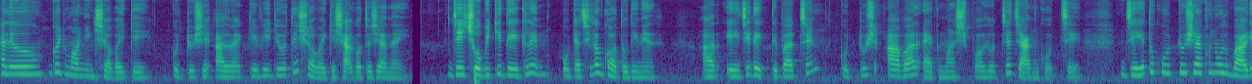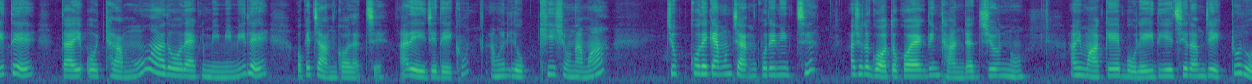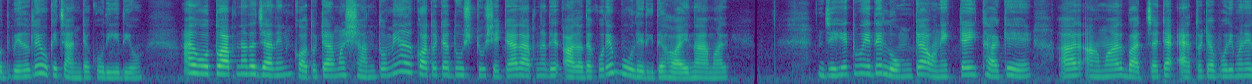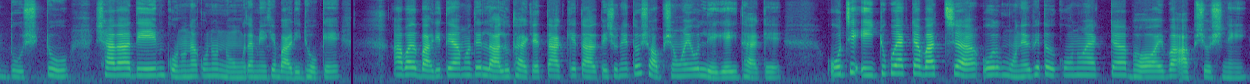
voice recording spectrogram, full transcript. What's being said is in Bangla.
হ্যালো গুড মর্নিং সবাইকে। কুট্টুসে আরও একটি ভিডিওতে সবাইকে স্বাগত জানাই। যে ছবিটি দেখলেন, ওটা ছিল গত দিনের আর এই যে দেখতে পাচ্ছেন, কুট্টুস আবার এক মাস পর হচ্ছে চান করছে। যেহেতু কুট্টুস এখন ওর বাড়িতে, তাই ওর ঠাম্মু আর ওর এক মিমি মিলে ওকে চান করাচ্ছে। আর এই যে দেখুন, আমার লক্ষ্মী সোনামা, চুপ করে কেমন চান করে নিচ্ছে। আসলে গত কয়েকদিন ঠান্ডার জন্য আমি মাকে বলেই দিয়েছিলাম যে একটু রোদ বেরোলে ওকে চানটা করিয়ে দিও। আর ও তো আপনারা জানেন কতটা আমার শান্ত মেয়ে আর কতটা দুষ্টু, সেটা আর আপনাদের আলাদা করে বলে দিতে হয় না আমার। যেহেতু এদের লোমটা অনেকটাই থাকে আর আমার বাচ্চাটা এতটা পরিমাণে দুষ্টু সারা দিন কোনো না কোনো নোংরা মেখে বাড়ি ঢোকে। আবার বাড়িতে আমাদের লালু থাকে, তাকে তার পেছনে তো সবসময় ও লেগেই থাকে। ওর যে এইটুকু একটা বাচ্চা, ওর মনের ভেতর কোনো একটা ভয় বা আফসোস নেই।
